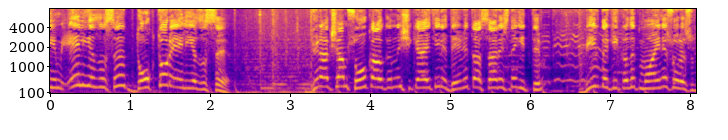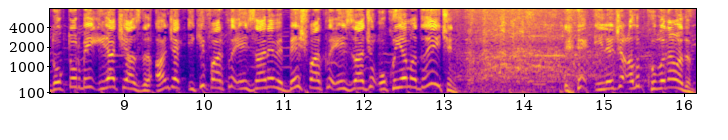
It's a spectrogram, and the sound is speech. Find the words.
En beğendiğim el yazısı doktor el yazısı. Dün akşam soğuk algınlığı şikayetiyle devlet hastanesine gittim. Bir dakikalık muayene sonrası doktor bey ilaç yazdı. Ancak iki farklı eczane ve beş farklı eczacı okuyamadığı için ilacı alıp kullanamadım.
